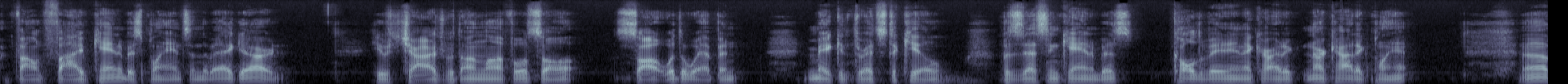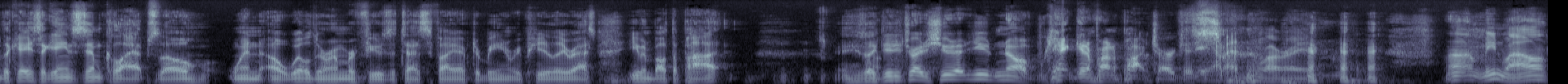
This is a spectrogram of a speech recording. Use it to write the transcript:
and found five cannabis plants in the backyard. He was charged with unlawful assault, assault with a weapon, making threats to kill, possessing cannabis, cultivating a narcotic, narcotic plant. Uh, the case against him collapsed, though, when uh, Wilderham refused to testify after being repeatedly harassed, even about the pot. He's like, Did he try to shoot at you? No, we can't get him on the pot charges. All right. uh, meanwhile,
